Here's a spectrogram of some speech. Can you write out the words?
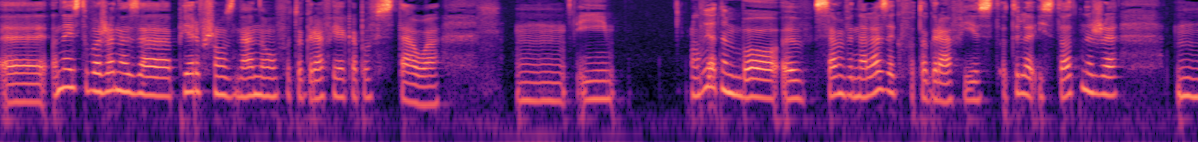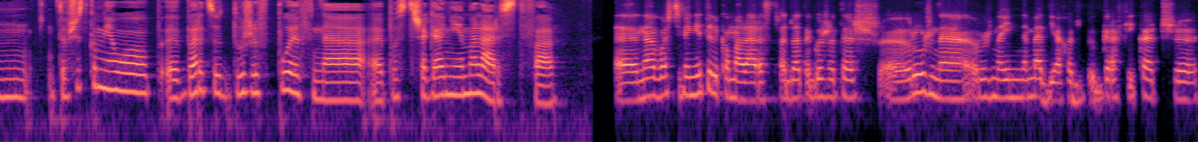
E, ona jest uważana za pierwszą znaną fotografię, jaka powstała. Mm, I mówię o tym, bo e, sam wynalazek fotografii jest o tyle istotny, że mm, to wszystko miało e, bardzo duży wpływ na e, postrzeganie malarstwa. E, No a właściwie nie tylko malarstwa, dlatego że też e, różne, różne inne media, choćby grafika czy,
